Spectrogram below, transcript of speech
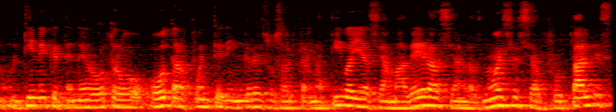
¿no? Tiene que tener otro, otra fuente de ingresos alternativa, ya sea madera, sean las nueces, sean frutales,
